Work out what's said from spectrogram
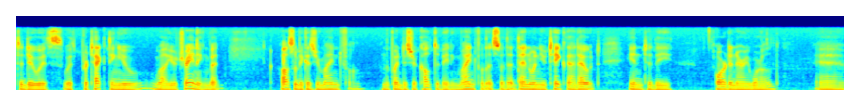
to do with with protecting you while you're training, but also because you're mindful. And the point is you're cultivating mindfulness so that then when you take that out into the ordinary world, uh,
